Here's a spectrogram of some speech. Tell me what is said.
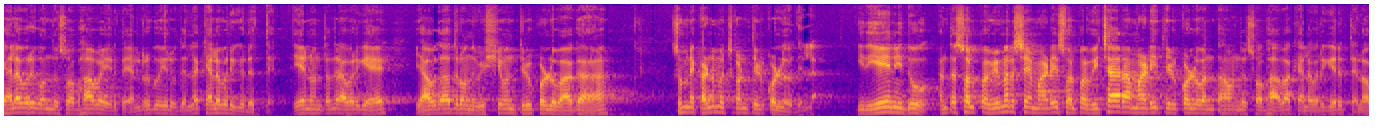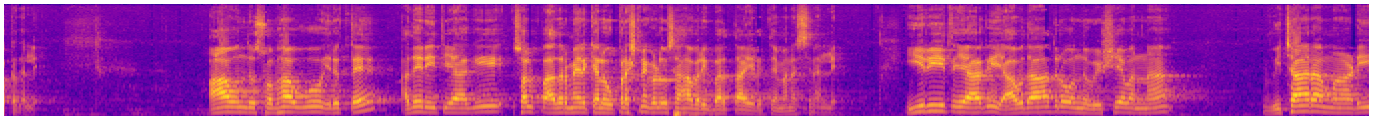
ಕೆಲವರಿಗೊಂದು ಸ್ವಭಾವ ಇರುತ್ತೆ, ಎಲ್ರಿಗೂ ಇರುವುದಿಲ್ಲ ಕೆಲವರಿಗಿರುತ್ತೆ ಏನು ಅಂತಂದರೆ ಅವರಿಗೆ ಯಾವುದಾದ್ರೂ ಒಂದು ವಿಷಯವನ್ನು ತಿಳ್ಕೊಳ್ಳುವಾಗ ಸುಮ್ಮನೆ ಕಣ್ಣು ಮುಚ್ಕೊಂಡು ತಿಳ್ಕೊಳ್ಳುವುದಿಲ್ಲ. ಇದು ಏನಿದು ಅಂತ ಸ್ವಲ್ಪ ವಿಮರ್ಶೆ ಮಾಡಿ, ಸ್ವಲ್ಪ ವಿಚಾರ ಮಾಡಿ ತಿಳ್ಕೊಳ್ಳುವಂತಹ ಒಂದು ಸ್ವಭಾವ ಕೆಲವರಿಗಿರುತ್ತೆ ಲೋಕದಲ್ಲಿ. ಆ ಒಂದು ಸ್ವಭಾವವೂ ಇರುತ್ತೆ. ಅದೇ ರೀತಿಯಾಗಿ ಸ್ವಲ್ಪ ಅದರ ಮೇಲೆ ಕೆಲವು ಪ್ರಶ್ನೆಗಳು ಸಹ ಅವರಿಗೆ ಬರ್ತಾ ಇರುತ್ತೆ ಮನಸ್ಸಿನಲ್ಲಿ. ಈ ರೀತಿಯಾಗಿ ಯಾವುದಾದ್ರೂ ಒಂದು ವಿಷಯವನ್ನು ವಿಚಾರ ಮಾಡಿ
